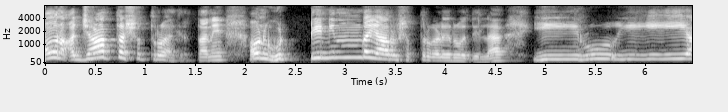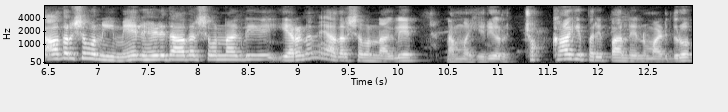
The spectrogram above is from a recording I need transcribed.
ಅವನು ಅಜಾತ ಶತ್ರು ಆಗಿರ್ತಾನೆ. ಅವನಿಗೆ ಹುಟ್ಟಿನಿಂದ ಯಾರು ಶತ್ರುಗಳಿರುವುದಿಲ್ಲ. ಈ ರೂ, ಈ ಈ ಆದರ್ಶವನ್ನು, ಈ ಮೇಲೆ ಹೇಳಿದ ಆದರ್ಶವನ್ನಾಗಲಿ, ಎರಡನೇ ಆದರ್ಶವನ್ನಾಗಲಿ ನಮ್ಮ ಹಿರಿಯರು ಚೊಕ್ಕಾಗಿ ಪರಿಪಾಲನೆಯನ್ನು ಮಾಡಿದರು.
